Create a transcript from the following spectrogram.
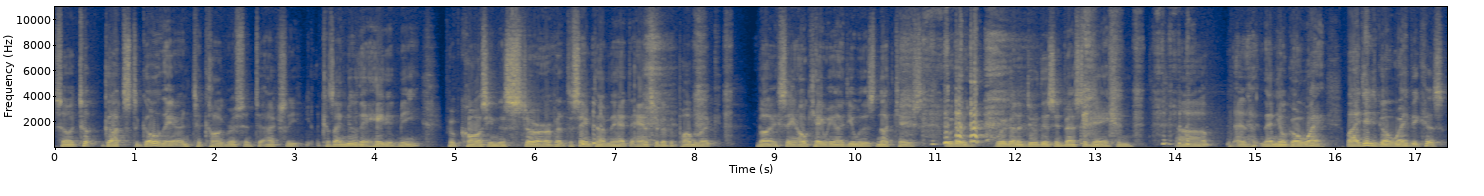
So it took guts to go there and to Congress and to actually, because I knew they hated me for causing this stir, but at the same time they had to answer to the public by saying, "Okay, we got to deal with this nutcase. We're going to we're going to do this investigation, uh, and then he'll go away." But I didn't go away because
